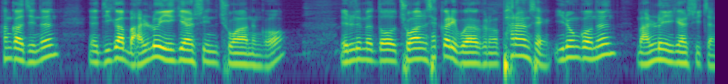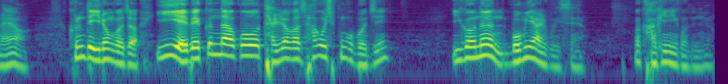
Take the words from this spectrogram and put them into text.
한 가지는 네가 말로 얘기할 수 있는 좋아하는 거. 예를 들면 너 좋아하는 색깔이 뭐야? 그러면 파란색. 이런 거는 말로 얘기할 수 있잖아요. 그런데 이런 거죠. 이 예배 끝나고 달려가서 하고 싶은 거 뭐지? 이거는 몸이 알고 있어요. 각인이거든요.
